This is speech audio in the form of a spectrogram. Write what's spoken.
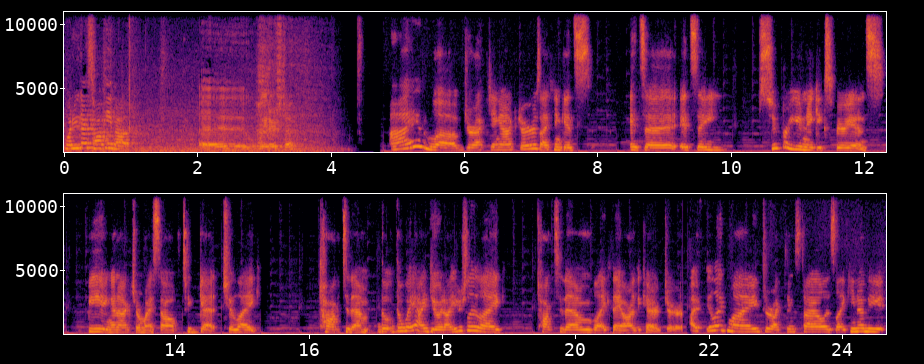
What are you guys talking about? uh, waiter stuff? I love directing actors. I think it's it's a it's a super unique experience being an actor myself to get to like talk to them the, the way I do it. I usually like talk to them like they are the character. I feel like my directing style is like you know the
